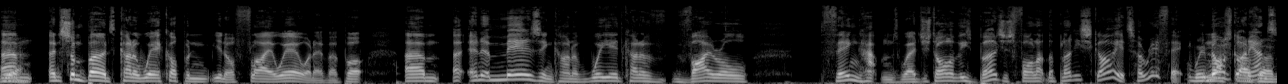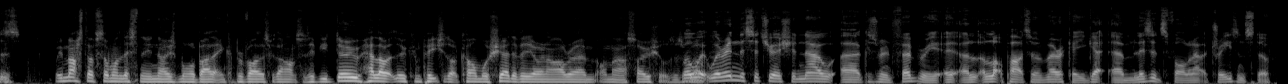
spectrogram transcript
A um, and some birds kind of wake up and you know fly away or whatever. But um, a- an amazing kind of weird kind of viral thing happens where just all of these birds just fall out the bloody sky. It's horrific. We no one's got any um, answers. We must have someone listening who knows more about it and can provide us with answers. If you do, hello at lukeandpeteshow.com. We'll share the video on our um, on our socials as Well, well. we're in the situation now because we're in February. A, a lot of parts of America, you get um, lizards falling out of trees and stuff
